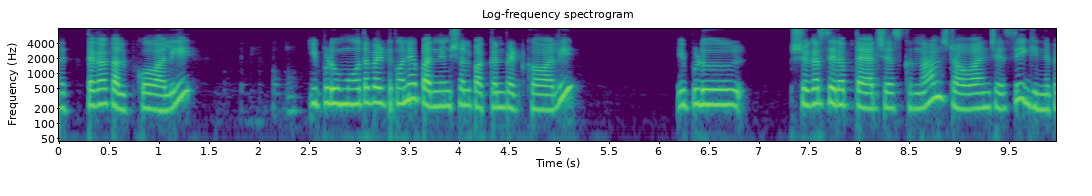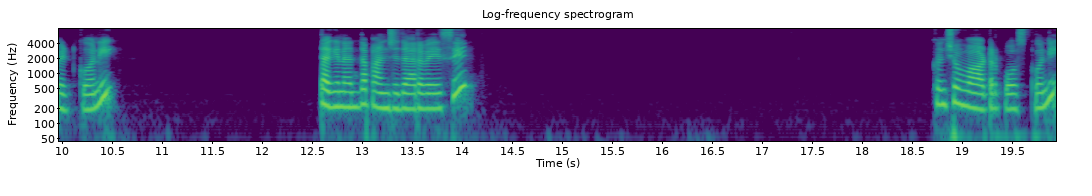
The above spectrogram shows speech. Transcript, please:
మెత్తగా కలుపుకోవాలి. ఇప్పుడు మూత పెట్టుకొని పది నిమిషాలు పక్కన పెట్టుకోవాలి. ఇప్పుడు షుగర్ సిరప్ తయారు చేసుకుందాం. స్టవ్ ఆన్ చేసి గిన్నె పెట్టుకొని తగినంత పంచదార వేసి కొంచెం వాటర్ పోసుకొని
